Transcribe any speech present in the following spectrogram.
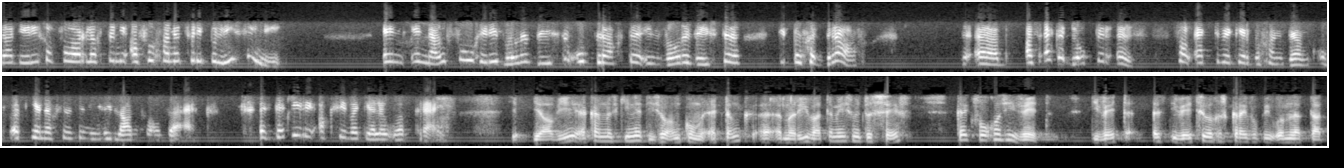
dat hierdie gevaarligte nie afgegaan het vir die polisie nie. En en nou volg hierdie wilde weste opdragte en wilde weste tipe gedrag. Uh, as ek 'n dokter is, sal ek twee keer begin dink of ek enigsins in hierdie land wil werk. Is dit die reaksie wat jy ook kry? Ja, wie ek kan miskien net hierso inkom. Ek dink uh, Marie, wat 'n mens moet besef, kyk volgens die wet. Die wet is die wet so geskryf op die oomblik dat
